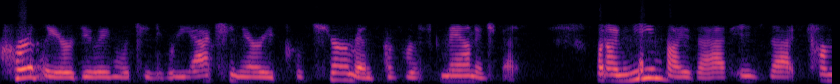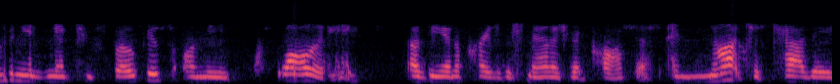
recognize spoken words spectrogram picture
currently are doing, which is reactionary procurement of risk management. What I mean by that is that companies need to focus on the quality of the enterprise risk management process and not just have a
